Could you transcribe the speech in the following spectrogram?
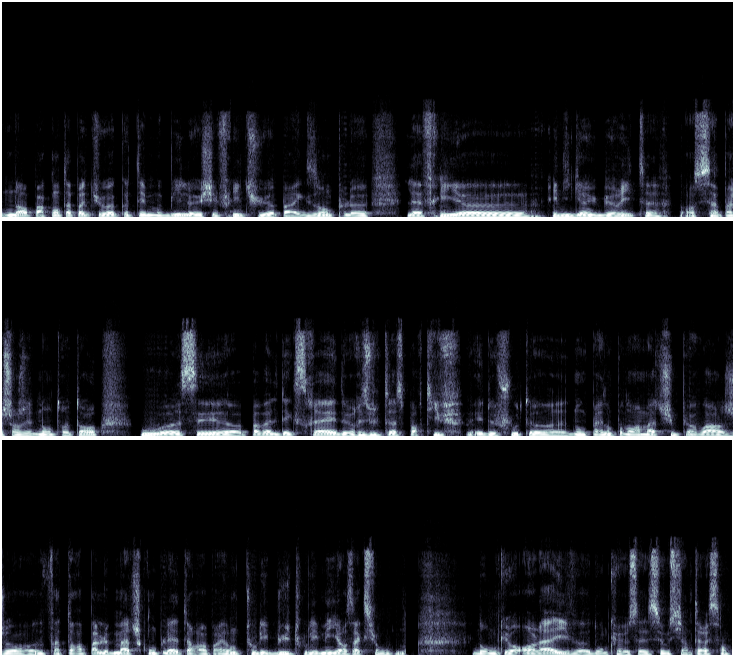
non, par contre, après, tu vois, côté mobile, euh, chez Free, tu as par exemple euh, la Free, euh, Free Ligue 1 Uber Eats, bon, si ça n'a pas changé de nom entre temps, où c'est pas mal d'extraits de résultats sportifs et de foot. donc, par exemple, pendant un match, tu peux avoir, genre, enfin, tu n'auras pas le match complet, tu auras par exemple tous les buts, tous les meilleures actions. Donc, en live, donc c'est aussi intéressant.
